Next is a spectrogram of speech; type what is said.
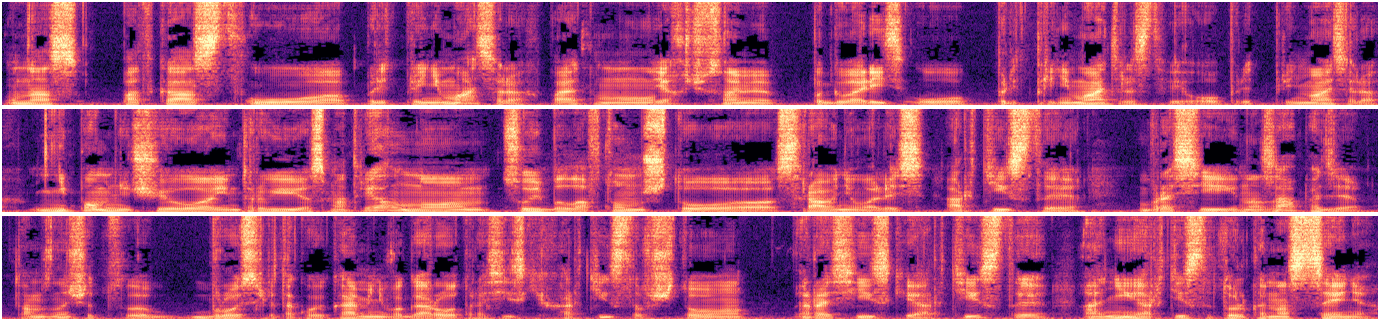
У нас подкаст о предпринимателях, поэтому я хочу с вами поговорить о предпринимательстве, о предпринимателях. Не помню, чье интервью я смотрел, но суть была в том, что сравнивались артисты в России и на Западе. Там, значит, бросили такой камень в огород российских артистов, что российские артисты, они артисты только на сцене.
